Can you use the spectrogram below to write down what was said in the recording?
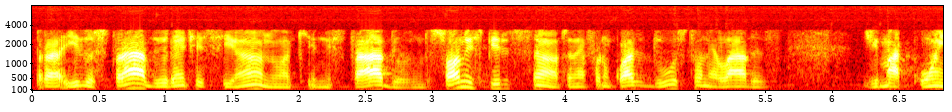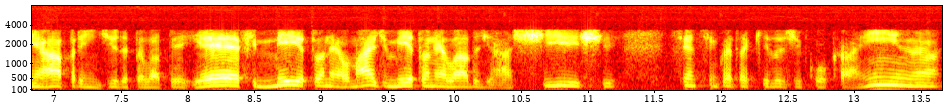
para ilustrar, durante esse ano aqui no estado, só no Espírito Santo, né, foram quase duas toneladas de maconha apreendida pela PRF, meia tonelada, mais de meia tonelada de rachixe, 150 quilos de cocaína,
